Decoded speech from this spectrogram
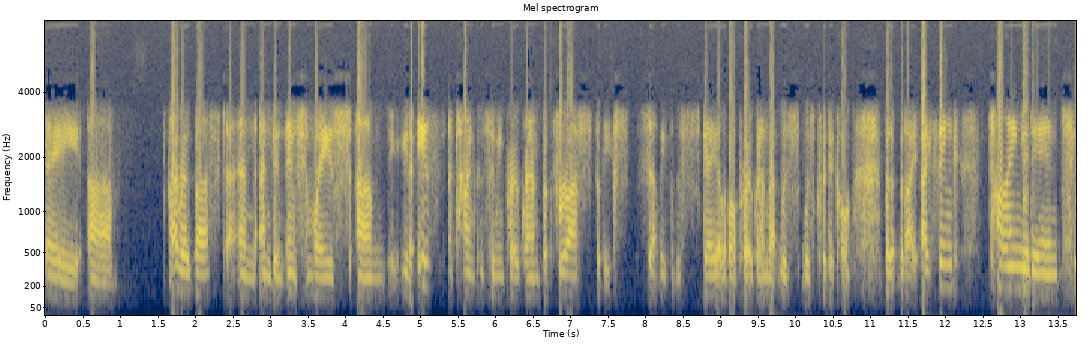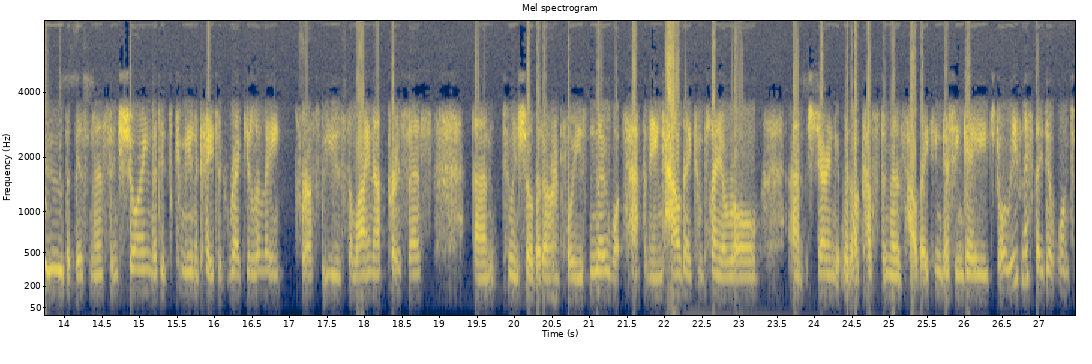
a uh, a robust and, and in, in some ways, you know, is a time-consuming program. But for us, for the certainly for the scale of our program, that was was critical. But but I, I think tying it in to the business, ensuring that it's communicated regularly. For us, we use the lineup process um, to ensure that our employees know what's happening, how they can play a role, um, sharing it with our customers, how they can get engaged, or even if they don't want to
